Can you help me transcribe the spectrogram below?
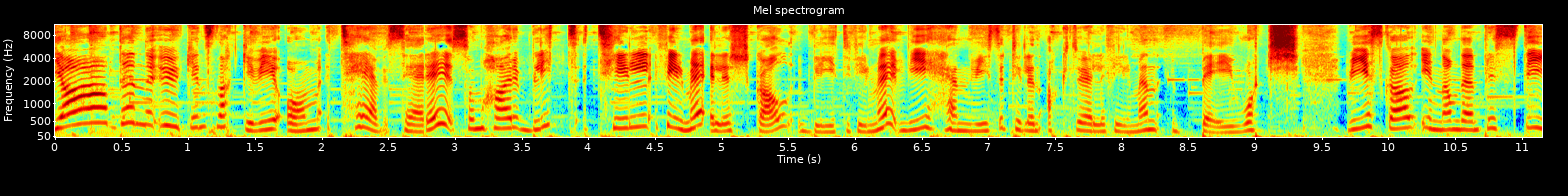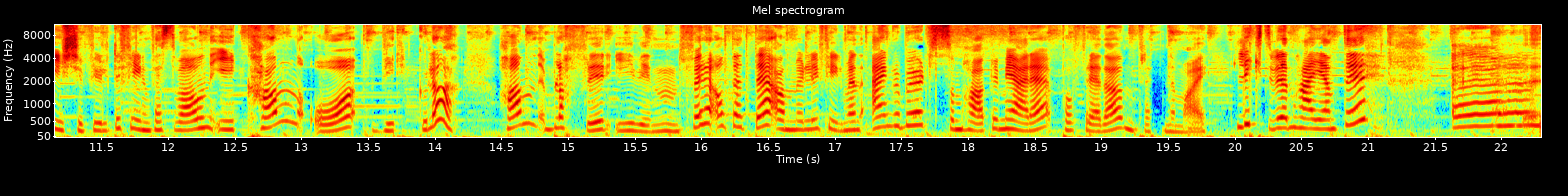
Ja, denne uken snakker vi om TV-serier som har blitt til filmer, eller skal bli til filmer. Vi henviser til den aktuelle filmen Baywatch. Vi skal innom den prestisjefylte filmfestivalen i Cannes og Virkola. Han blafrer i vinden. Før alt dette anmelder filmen Angry Birds, som har premiere på fredag den 13. mai. Likte vi den her, jenter? Eh,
